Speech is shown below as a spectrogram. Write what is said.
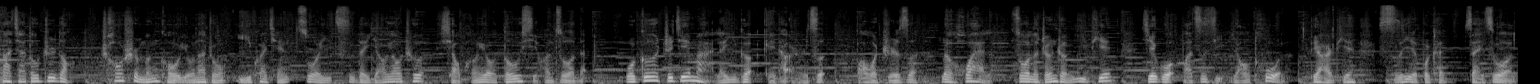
大家都知道，超市门口有那种一块钱坐一次的摇摇车，小朋友都喜欢坐的。我哥直接买了一个给他儿子，把我侄子乐坏了，做了整整一天，结果把自己摇吐了。第二天死也不肯再做了。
